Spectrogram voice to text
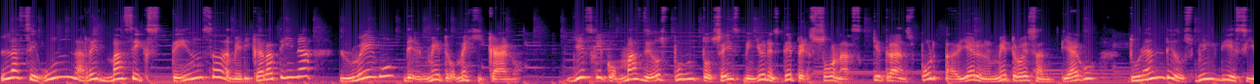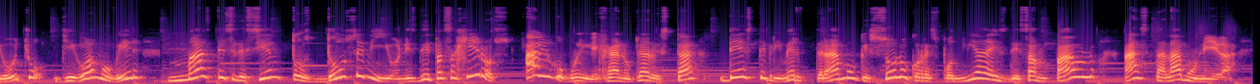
la segunda red más extensa de América Latina, luego del Metro Mexicano. Y es que con más de 2.6 millones de personas que transporta a diario el metro de Santiago, durante 2018 llegó a mover más de 712 millones de pasajeros. Algo muy lejano, claro está, de este primer tramo que solo correspondía desde San Pablo hasta La Moneda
